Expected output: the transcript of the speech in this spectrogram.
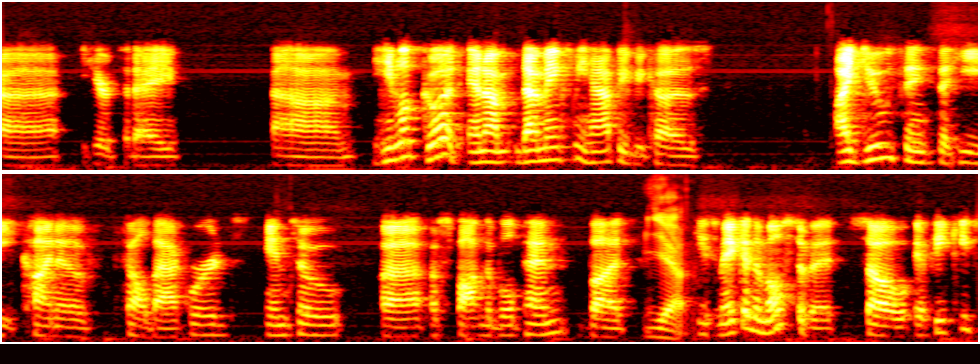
uh, here today. Um, he looked good, and um, that makes me happy because I do think that he kind of fell backwards into uh, a spot in the bullpen, but yeah. he's making the most of it. So if he keeps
